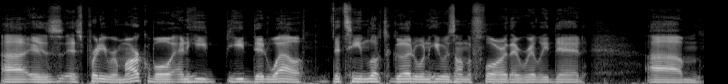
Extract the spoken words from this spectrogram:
uh, is is pretty remarkable, and he he did well. The team looked good when he was on the floor. They really did. Um,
